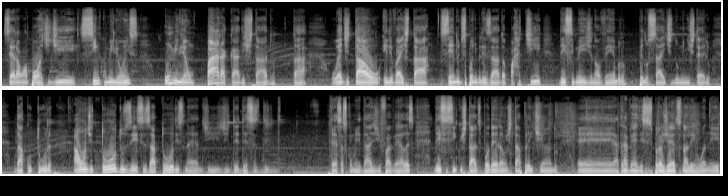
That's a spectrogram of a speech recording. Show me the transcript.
será um aporte de 5 milhões, 1 milhão para cada estado, tá? O edital ele vai estar sendo disponibilizado a partir desse mês de novembro pelo site do Ministério da Cultura, aonde todos esses atores, né, de, de, de desses, de, dessas comunidades de favelas desses cinco estados poderão estar pleiteando é, através desses projetos na Lei Rouanet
